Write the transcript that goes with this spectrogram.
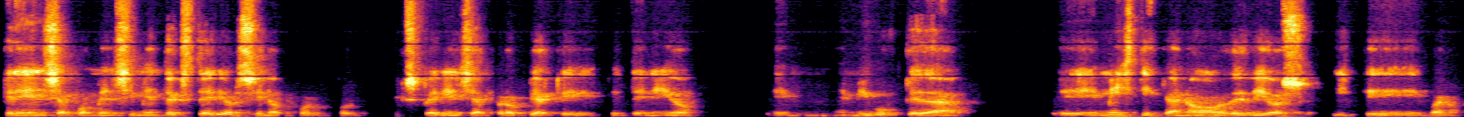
creencia o convencimiento exterior, sino por, experiencias propias que, he tenido en, mi búsqueda eh, mística, ¿no? De Dios y que, bueno,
